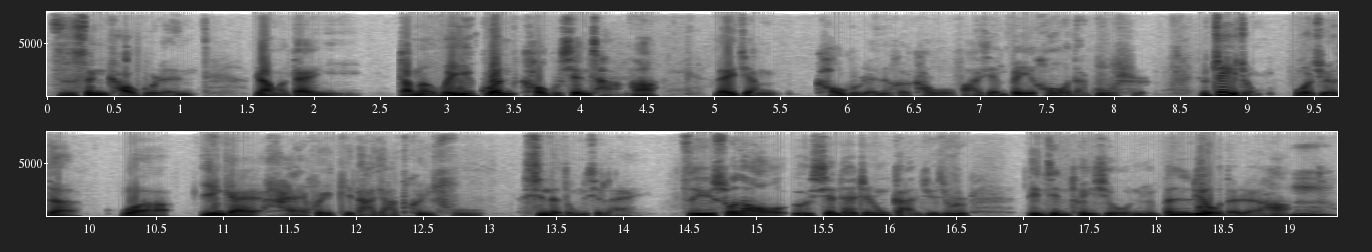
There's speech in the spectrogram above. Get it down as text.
资深考古人，让我带你咱们围观考古现场啊，来讲考古人和考古发现背后的故事。就这种，我觉得我应该还会给大家推出新的东西来。至于说到呃现在这种感觉，就是临近退休，你们奔六的人哈，嗯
